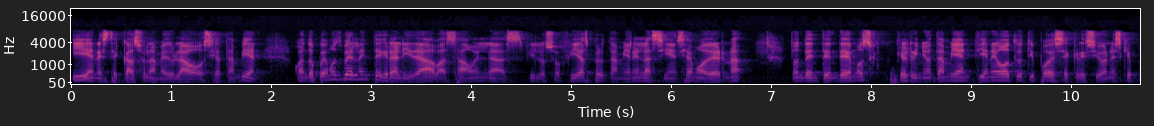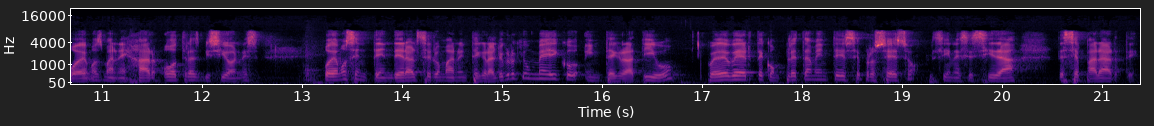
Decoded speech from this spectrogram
y en este caso la médula ósea también. Cuando podemos ver la integralidad basado en las filosofías, pero también en la ciencia moderna, donde entendemos que el riñón también tiene otro tipo de secreciones, que podemos manejar otras visiones, podemos entender al ser humano integral. Yo creo que un médico integrativo, puede verte completamente ese proceso sin necesidad de separarte.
